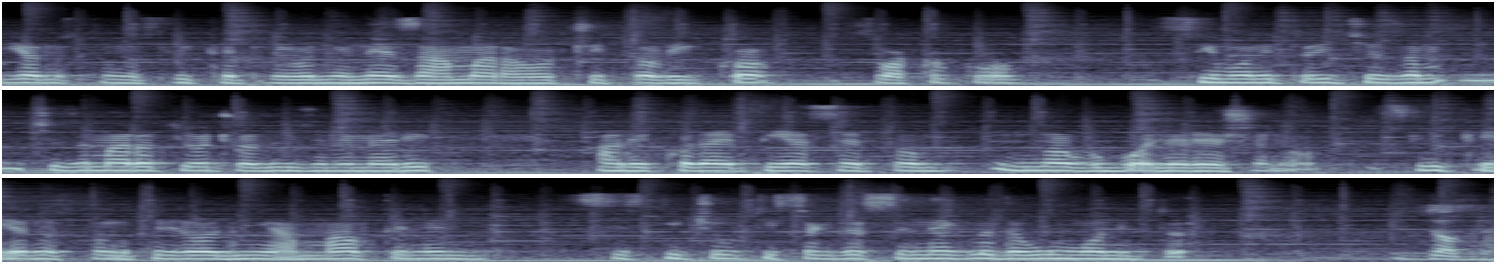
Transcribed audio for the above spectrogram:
Jednostavno slika je prirodnije ne zamara oči toliko, svakako svi monitori će, zam, će zamarati oči u određenoj meri, ali kod IPS je to mnogo bolje rešeno. Slika je jednostavno prirodnija, malte ne se stiče utisak da se ne gleda u monitor. Dobro,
